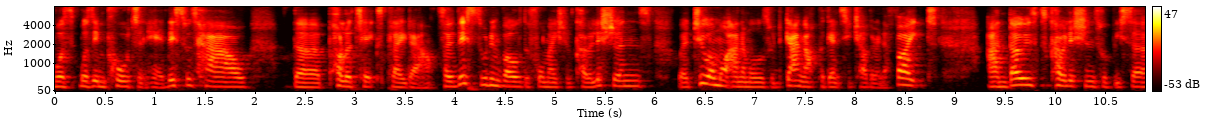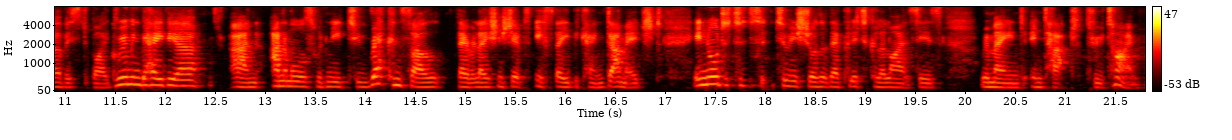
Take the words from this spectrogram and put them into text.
was was important here. This was how the politics played out. So this would involve the formation of coalitions where two or more animals would gang up against each other in a fight. And those coalitions would be serviced by grooming behavior, and animals would need to reconcile their relationships if they became damaged in order to, to ensure that their political alliances remained intact through time.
